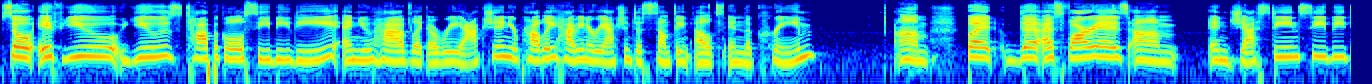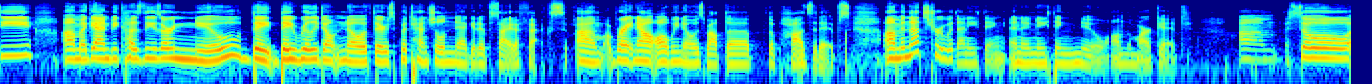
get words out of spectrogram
So if you use topical CBD and you have like a reaction, you're probably having a reaction to something else in the cream. Um, but the as far as um, ingesting CBD, um, again, because these are new, they they really don't know if there's potential negative side effects. Um, right now, all we know is about the the positives, um, and that's true with anything and anything new on the market. Um, so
